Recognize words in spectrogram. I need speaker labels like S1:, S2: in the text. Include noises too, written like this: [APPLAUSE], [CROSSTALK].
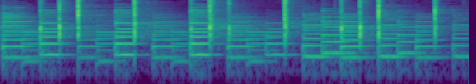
S1: Thank you.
